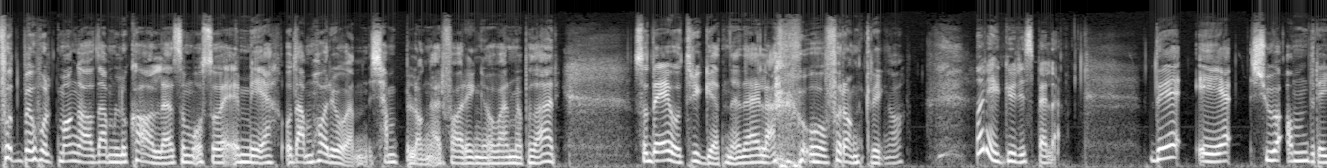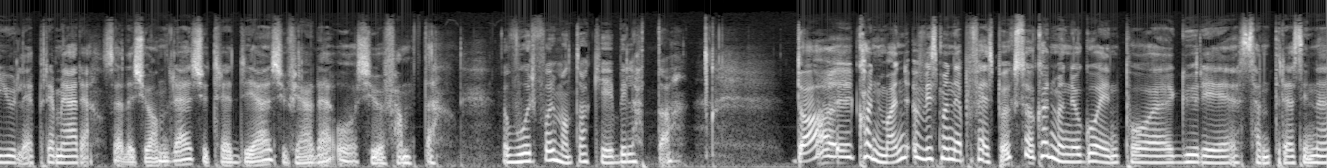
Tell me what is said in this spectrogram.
fått beholdt mange av de lokale som også er med, og de har jo en kjempelang erfaring å være med på det her. Så det er jo tryggheten i det hele, og forankringa. Når er Guri-spillet? Det er 22. juli premiere. Så er det 22., 23., 24. og 25. Hvor får man tak i billetter? Da kan man, hvis man er på Facebook, så kan man jo gå inn på Guri-senteret sine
